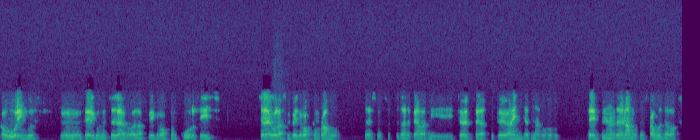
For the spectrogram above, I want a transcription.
ka uuringus äh, selgus, et sellega ollakse kõige rohkem kursis, sellega ollakse kõige rohkem rahul. selles suhtes, et seda peavad nii töötajad kui tööandjad nagu täiesti nii-öelda enamuses rahuldavaks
